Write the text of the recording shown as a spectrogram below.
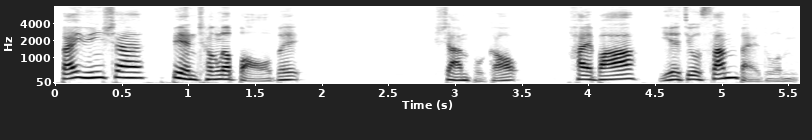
白云山变成了宝贝。山不高，海拔也就三百多米。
